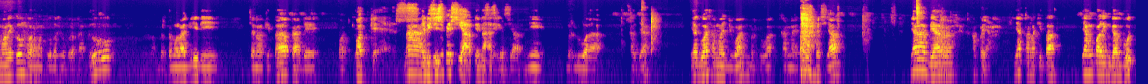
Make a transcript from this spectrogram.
Assalamualaikum warahmatullahi wabarakatuh. Bertemu lagi di channel kita KD Podcast. podcast. Nah, edisi ini- spesial kita Edisi hari ini. spesial. Ini berdua saja. Ya gua sama Juan berdua karena itu spesial. Ya biar apa ya? Ya karena kita yang paling gabut.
